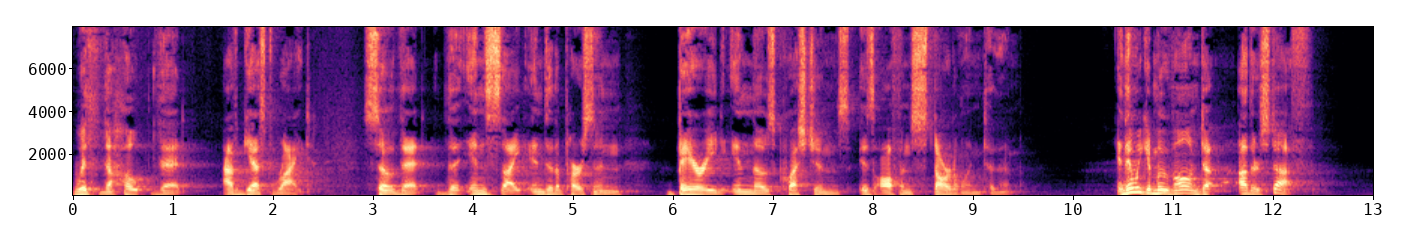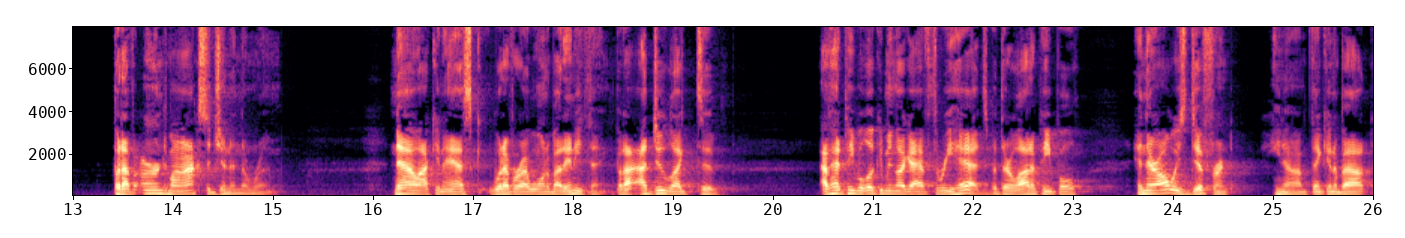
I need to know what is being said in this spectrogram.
with the hope that I've guessed right so that the insight into the person buried in those questions is often startling to them. And then we can move on to other stuff. But I've earned my oxygen in the room. Now I can ask whatever I want about anything. But I, I do like to, I've had people look at me like I have three heads, but there are a lot of people and they're always different. You know, I'm thinking about,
